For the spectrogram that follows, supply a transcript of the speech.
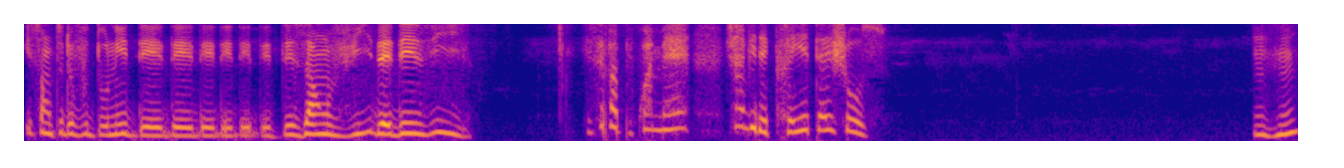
Ils sont en train de vous donner des, des, des, des envies, des désirs. Je ne sais pas pourquoi, mais j'ai envie de créer telle chose. Mhm.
